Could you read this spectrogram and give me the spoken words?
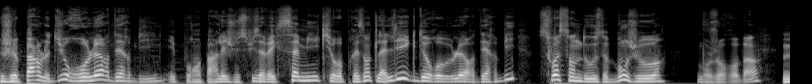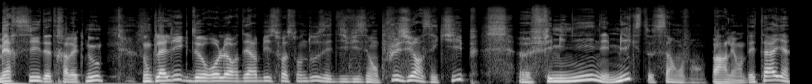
Je parle du roller derby et pour en parler, je suis avec Samy qui représente la Ligue de roller derby 72. Bonjour. Bonjour Robin. Merci d'être avec nous. Donc la Ligue de roller derby 72 est divisée en plusieurs équipes, euh, féminines et mixtes, ça on va en parler en détail.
